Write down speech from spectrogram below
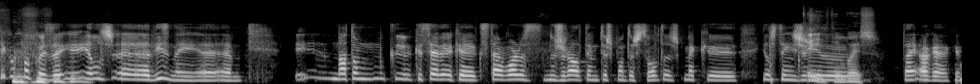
É como uma coisa, eles, a Disney, notam que, que, série, que, Star Wars no geral tem muitas pontas soltas. Como é que eles têm gerido? Ei, tem bois. Tem? Ok, ok.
